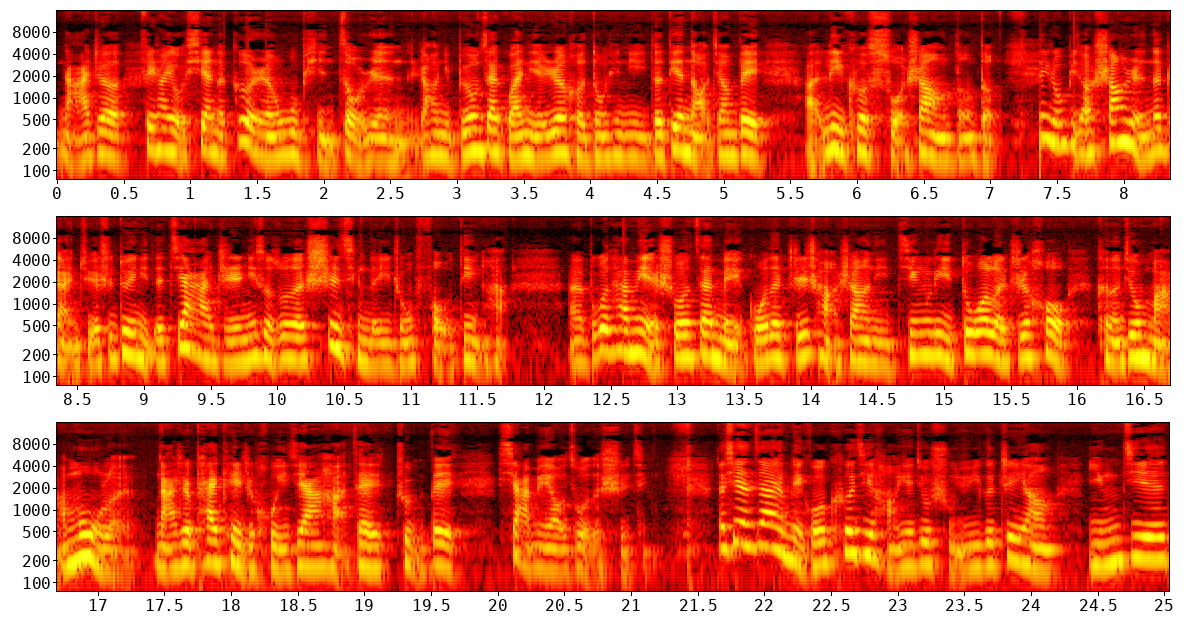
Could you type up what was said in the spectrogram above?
拿着非常有限的个人物品走人，然后你不用再管你的任何东西，你的电脑将被啊立刻锁上等等，那种比较伤人的感觉，是对你的价值、你所做的事情的一种否定哈。呃，不过他们也说，在美国的职场上，你经历多了之后，可能就麻木了，拿着 package 回家哈，在准备下面要做的事情。那现在美国科技行业就属于一个这样迎接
